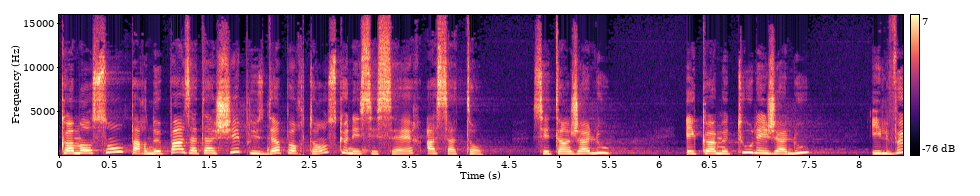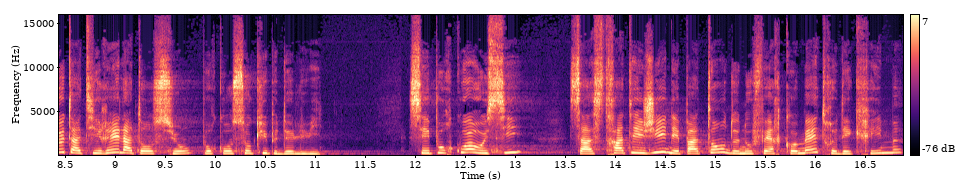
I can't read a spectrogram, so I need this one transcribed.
commençons par ne pas attacher plus d'importance que nécessaire à Satan. C'est un jaloux, et comme tous les jaloux, il veut attirer l'attention pour qu'on s'occupe de lui. C'est pourquoi aussi sa stratégie n'est pas tant de nous faire commettre des crimes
